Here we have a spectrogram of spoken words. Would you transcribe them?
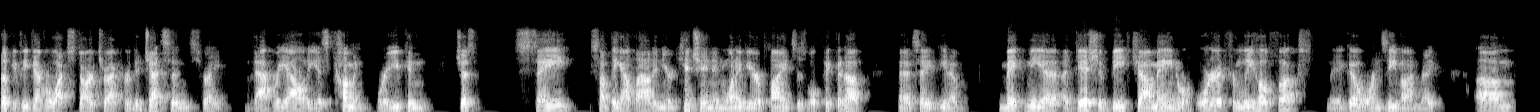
look, if you've ever watched Star Trek or the Jetsons, right, that reality is coming where you can just say something out loud in your kitchen and one of your appliances will pick it up and say, you know, make me a, a dish of beef chow mein or order it from Lee Ho Fooks. There you go, Warren Zevon, right? Um,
